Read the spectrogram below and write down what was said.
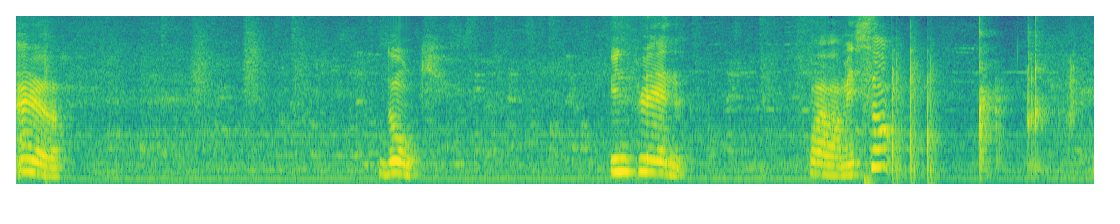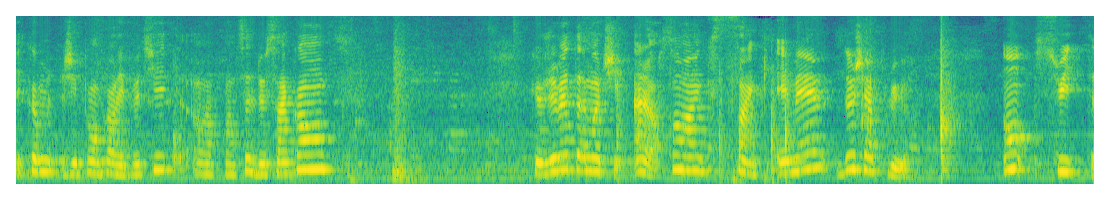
Alors, donc, une pleine pour avoir mes 100. Et comme j'ai pas encore les petites, on va prendre celle de 50 que je vais mettre à moitié. Alors, 125 ml de chapelure. Ensuite,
